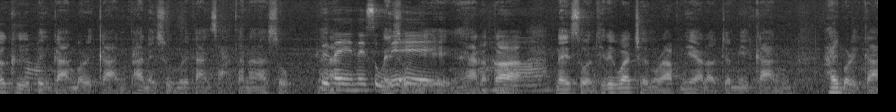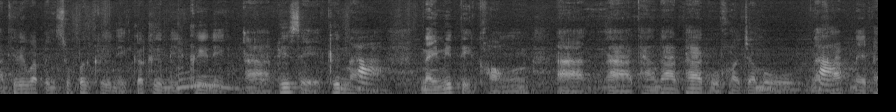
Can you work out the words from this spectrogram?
ก็คือค่ะเป็นการบริการภายในศูนย์บริการสาธารณสุขคือในะฮะในศูนย์ในนี่ศูนย์นี่เอเองงนะฮะแล้วก็อ่าฮะในส่วนที่เรียกว่าเชิงรับเนี่ยเราจะมีการให้บริการที่เรียกว่าเป็นซูเปอร์คลินิกก็คือมีคลินิกอ่าพิเศษขึ้นมาค่ะในมิติของอาอ่าทางด้านแพทย์หูคอจมูกนะครับในแพ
